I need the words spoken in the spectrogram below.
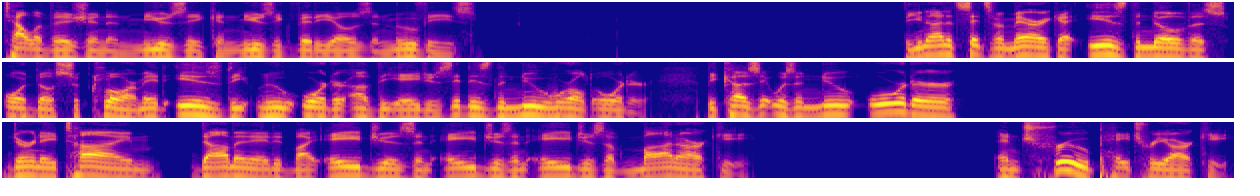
television and music and music videos and movies. The United States of America is the Novus Ordo Seclorum. It is the new order of the ages. It is the new world order because it was a new order during a time dominated by ages and ages and ages of monarchy and true patriarchy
